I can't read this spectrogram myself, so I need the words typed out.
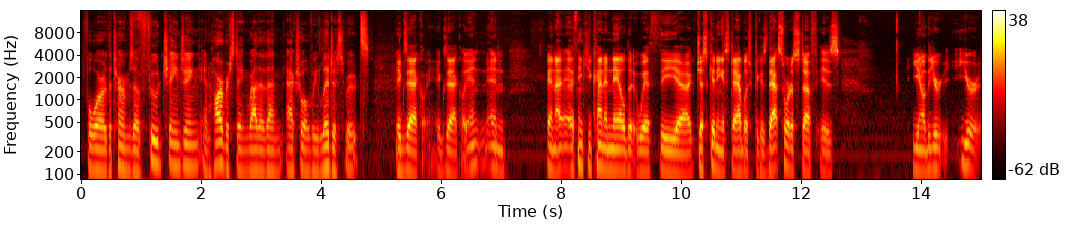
for the terms of food changing and harvesting rather than actual religious roots. Exactly, exactly. And, and, and I, I think you kind of nailed it with the uh, just getting established because that sort of stuff is, you know, your, your,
